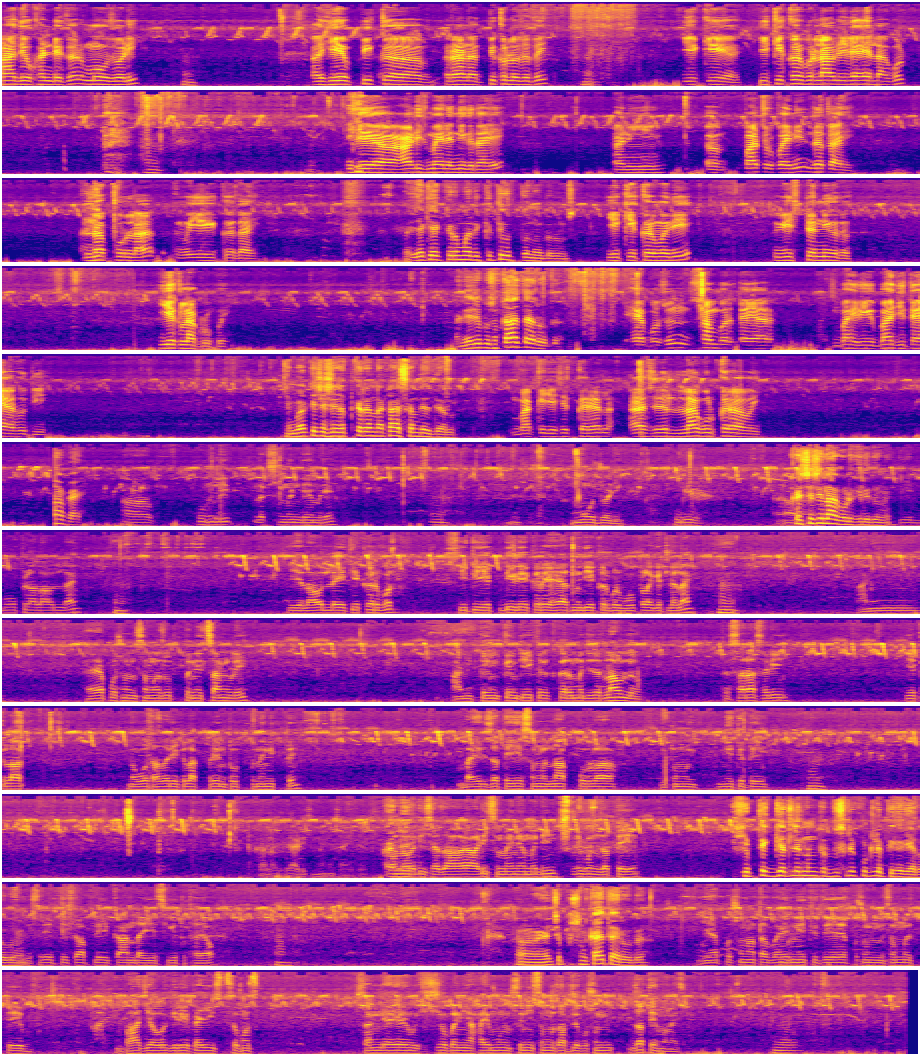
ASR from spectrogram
महादेव खांडेकर मोहजवाडी. हं. पीक रानात पिकवलं जातं. एक एक एकरभर लावलेले आहे लागवड. हं. अडीच महिन्यात निघत आहे. आणि पाच रुपयानी जात आहे. नागपूरला विकत आहे. एक एकरमध्ये किती उत्पन्न होतं तुमचं? एक एकरमध्ये वीस टन निघतो. एक लाख रुपये. आणि याच्यापासून काय तयार होतं? ह्यापासून सांबर तयार बाहेर भाजी तयार होती. आणि बाकीच्या शेतकऱ्यांना काय संदेश द्याल? बाकीच्या शेतकऱ्याला असं लागवड करावी. नाव काय? कुंडलिक लक्ष्मण डेमरे हं. मोजवाडी बीड. कशाची लागवड केली तुम्ही? हे भोपळा लावलेला आहे हं. हे लावलेलं आहे एक एकरभर शेती एक दीड एकर आहे ह्यातमध्ये एकरभर भोपळा घेतलेला आहे. हं. आणि ह्यापासून समज उत्पन्न चांगलं. आहे आम्ही कमी कमी एक एकरमध्ये जर लावलं तर सरासरी एक लाख नव्वद हजार एक लाखपर्यंत उत्पन्न निघतं आहे बाहेर जाते हे समज नागपूरला इथून नेते ते साधा अडीच महिन्यामध्ये निघून जाते. हे पीक घेतल्यानंतर दुसरे कुठले पिकं घेता तुम्ही? दुसरे पीक आपले कांदा हेच घेतो ह्या अं, याच्यापासून काय तयार होतं? यापासून आता बाहेर नेते ते यापासून समज ते भाज्या वगैरे काही समज चांगल्या हिशोबाने आहे म्हणून सनी समज आपल्यापासून जाते म्हणायचं. बरं.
